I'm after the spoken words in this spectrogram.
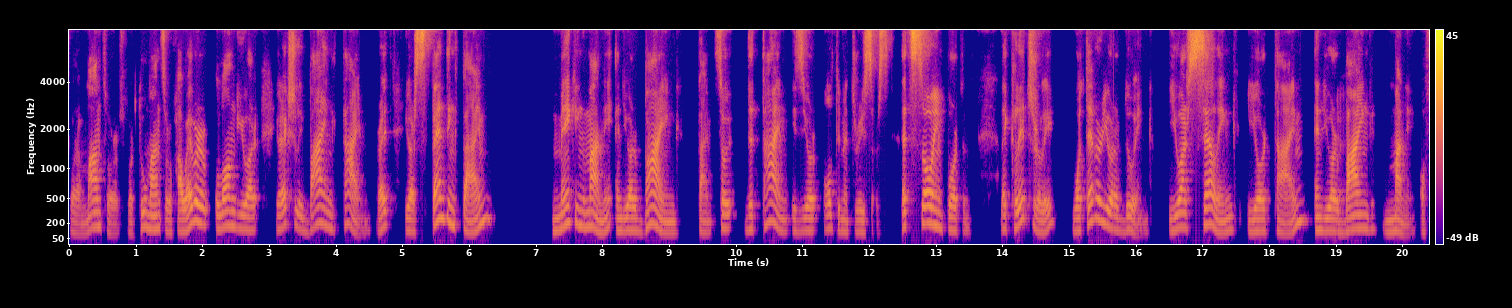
for a month or for two months or however long you are you're actually buying time right? You are spending time making money and you are buying time. So the time is your ultimate resource. That's so important. Like literally whatever you are doing you are selling your time and you are yeah. buying money. Of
